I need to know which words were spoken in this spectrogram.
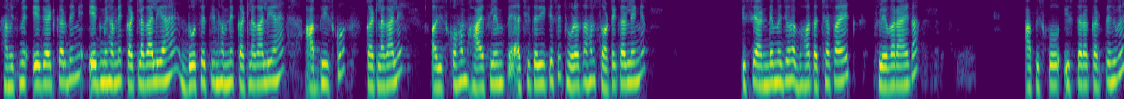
हम इसमें एग ऐड कर देंगे। एग में हमने कट लगा लिया है, दो से तीन हमने कट लगा लिया है। आप भी इसको कट लगा लें और इसको हम हाई फ्लेम पे अच्छी तरीके से थोड़ा सा हम सोटे कर लेंगे। इससे अंडे में जो है बहुत अच्छा सा एक फ्लेवर आएगा। आप इसको इस तरह करते हुए,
